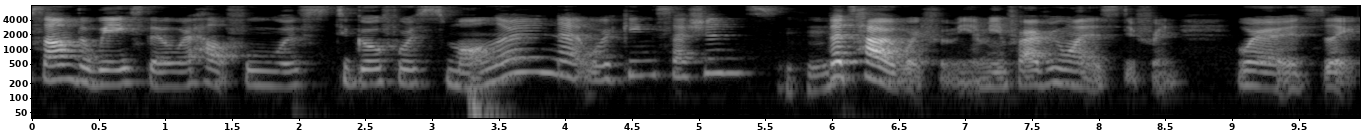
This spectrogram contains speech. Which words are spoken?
some of the ways that were helpful was to go for smaller networking sessions. Mhm. That's how it worked for me. I mean, for everyone, it's different. Where it's like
